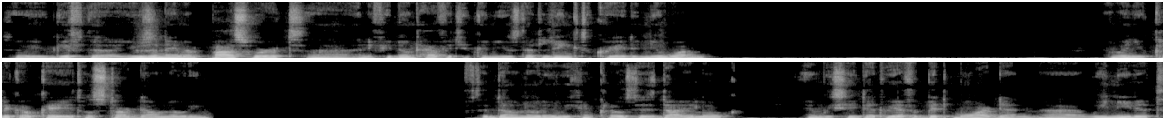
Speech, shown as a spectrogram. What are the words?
So you give the username and password, uh, and if you don't have it, you can use that link to create a new one. And when you click OK, it will start downloading. After downloading, we can close this dialog and we see that we have a bit more than uh, we needed.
